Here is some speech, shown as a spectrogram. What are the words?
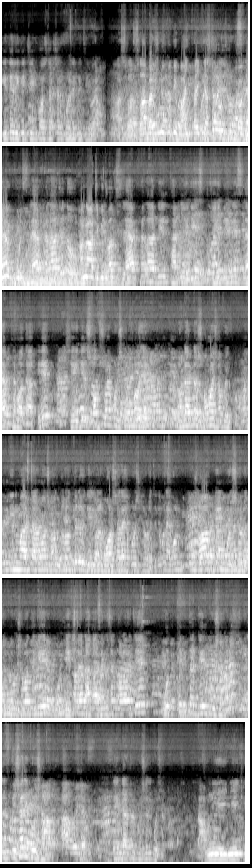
গেঁথে রেখেছে কনস্ট্রাকশন করে রেখেছে। স্ল্যাব ফেলা আছে তো? ভাঙা আছে কিছু। স্ল্যাব ফেলা ড্রেন থাকলে যে ড্রেনে স্ল্যাব ফেলা থাকে সেই ড্রেন সবসময় পরিষ্কার পাওয়া যাবে ওটা একটা সময় সাপেক্ষ। তিন মাস চার মাস অন্তর অন্তরে ওই ড্রেনগুলো বর্ষার আগে পরিষ্কার হচ্ছে দেখুন এখন সব ড্রেন পরিষ্কার হচ্ছে পৌরসভা থেকে এক্সট্রা টাকা স্যাংশন করা হয়েছে। প্রত্যেকটা ড্রেন পরিষ্কার করা স্পেশালি পরিষ্কার। টেন্ডারটা স্পেশালি পরিষ্কার করা। আপনি এই নিয়ে কি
